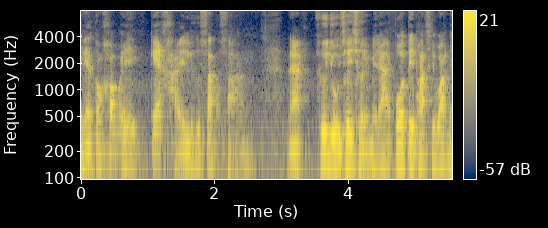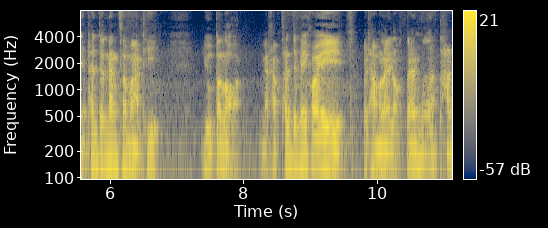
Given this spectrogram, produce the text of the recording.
เนี่ยต้องเข้าไปแก้ไขหรือสะสางนะคืออยู่เฉยๆไม่ได้ โปกติพระศิวะเนี่ยท่านจะนั่งสมาธิอยู่ตลอด นะครับท่านจะไม่ค่อยไปทำอะไรหรอก แต่เมื่อท่าน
